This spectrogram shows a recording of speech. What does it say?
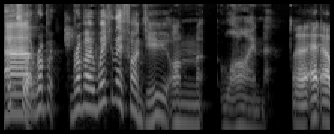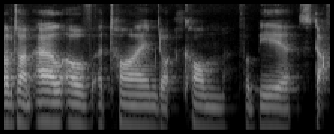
Uh, Excellent. Robbo, Robbo, where can they find you online? uh, at Ale of a Time, aleofatime.com for beer stuff.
